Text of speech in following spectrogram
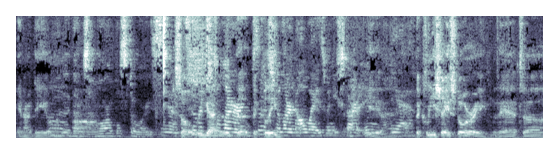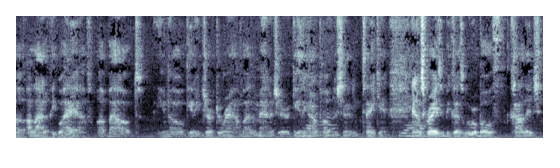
in our deal. One of those Um, horrible stories. Yeah. So so we got to the- learn. the- the so cle- much to learn always when you start in. Yeah. Yeah. the cliche story that uh, a lot of people have about you know getting jerked around by the manager, getting our publishing taken, and it was crazy because we were both college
